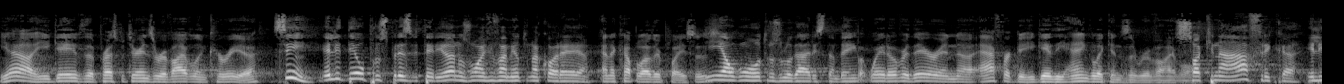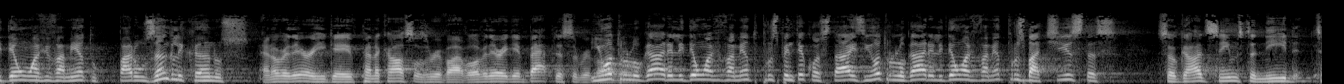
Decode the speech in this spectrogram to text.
Yeah, He gave the Presbyterians a revival in Korea Sim, ele deu para os presbiterianos um avivamento na Coreia and a couple other e places. em alguns outros lugares também. But wait, over there in uh, Africa, He gave the Anglicans the revival. Só que na África ele deu um avivamento para os anglicanos. And over there, He gave Pentecostals a revival. Over there, He gave Baptists a Em revival. outro lugar ele deu um avivamento para os pentecostais. Em outro lugar ele deu um avivamento para os batistas. So God seems to need,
